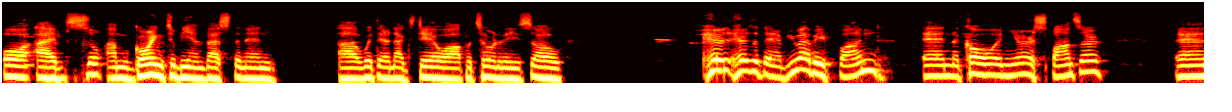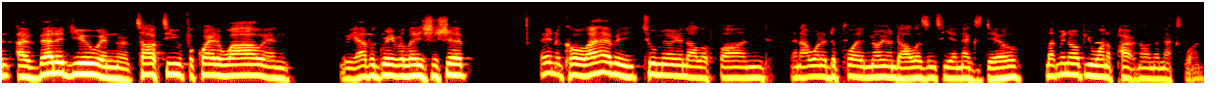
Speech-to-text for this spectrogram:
or I've so I'm going to be investing in uh, with their next deal opportunity. So here, here's the thing: if you have a fund and Nicole, and you're a sponsor, and I've vetted you and I've talked to you for quite a while, and we have a great relationship. Hey, Nicole, I have a $2 million fund and I want to deploy a million dollars into your next deal. Let me know if you want to partner on the next one.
